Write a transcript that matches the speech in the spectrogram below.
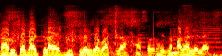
दारूच्या बाटल्या आहेत बिस्लरीच्या बाटल्या हा सगळं हे जमा झालेला आहे.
